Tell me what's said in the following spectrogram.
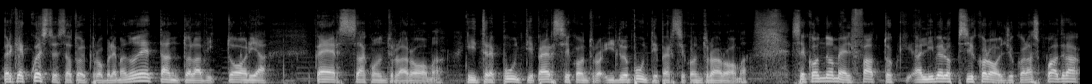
Perché questo è stato il problema, non è tanto la vittoria persa contro la Roma, i tre punti persi contro i due punti persi contro la Roma. Secondo me il fatto che a livello psicologico la squadra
